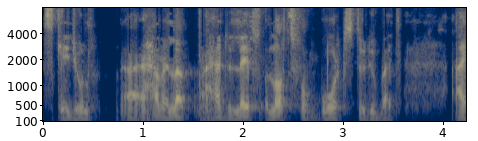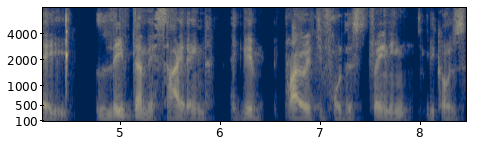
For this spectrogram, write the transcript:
schedule. I have a lot. I had lots, of works to do, but I leave them aside and I give priority for this training because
